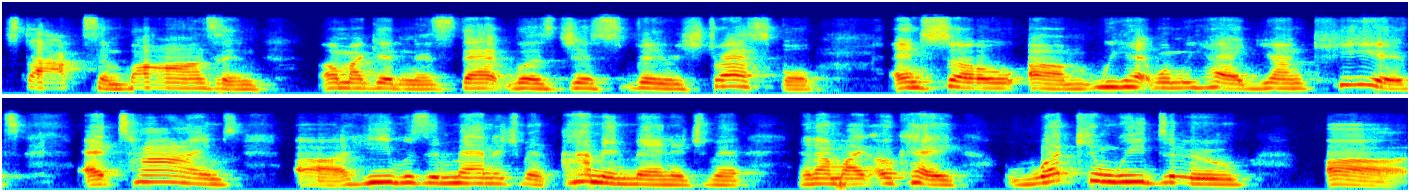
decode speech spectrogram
stocks and bonds, and oh my goodness, that was just very stressful. And so um, we had when we had young kids, at times uh, he was in management, I'm in management, and I'm like, okay, what can we do uh,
